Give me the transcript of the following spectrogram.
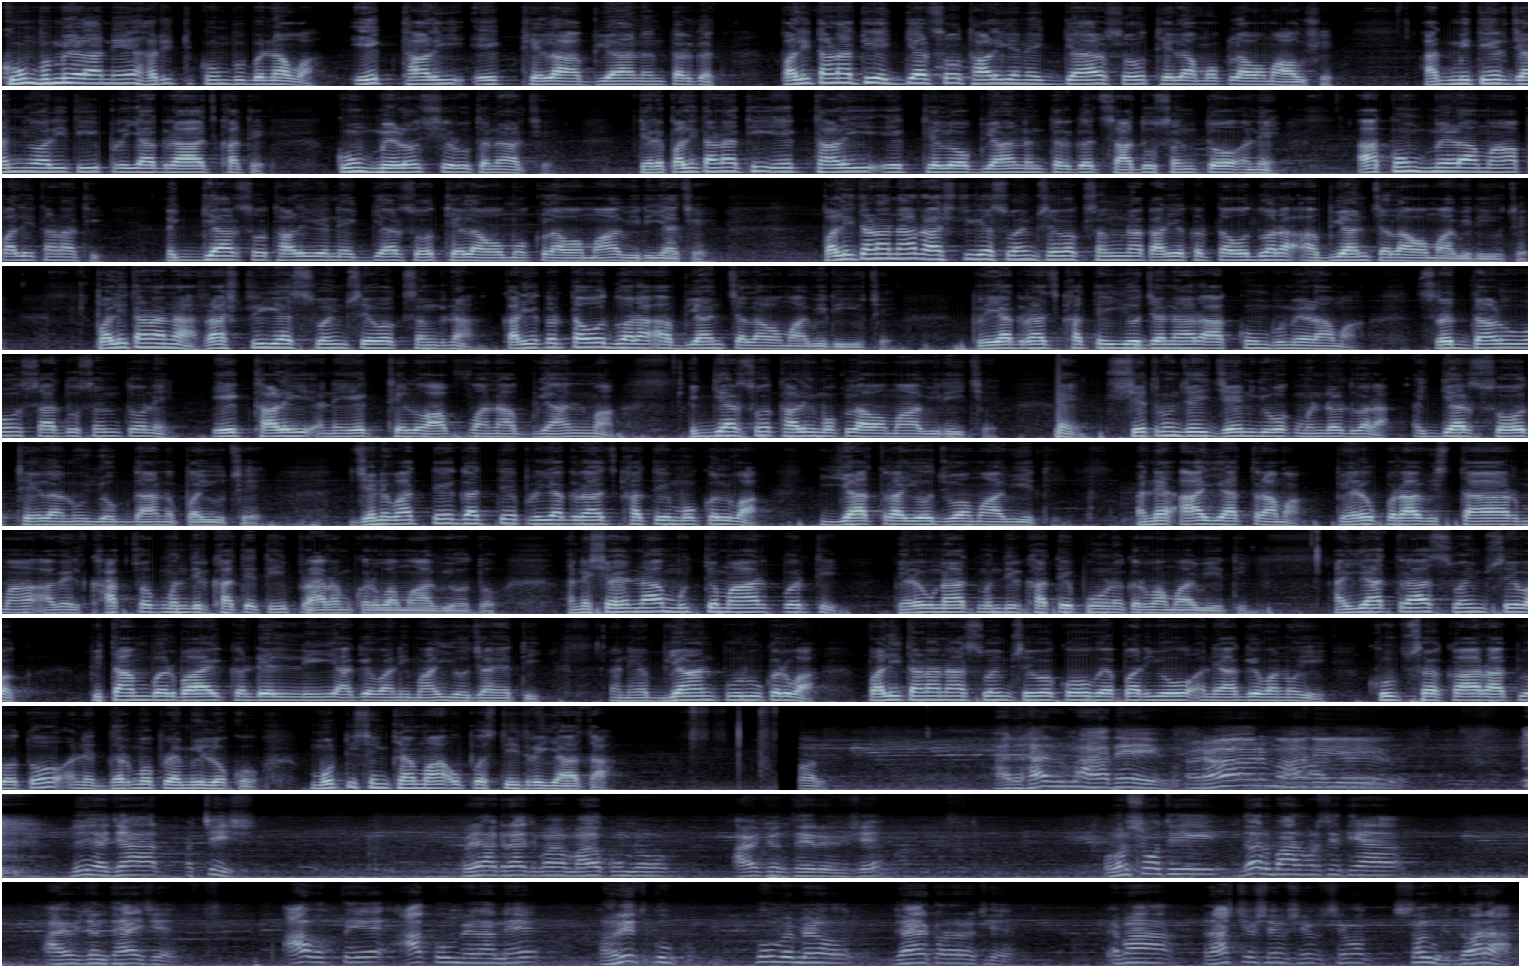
કુંભ મેળાને હરિત કુંભ બનાવવા. એક થાળી, એક થેલા અભિયાન અંતર્ગત પાલિતાણાથી અગિયારસો થાળી અને અગિયારસો થેલા મોકલાવવામાં આવશે. આગામી તેર જાન્યુઆરીથી પ્રયાગરાજ ખાતે કુંભ મેળો શરૂ થનાર છે. ત્યારે પાલિતાણાથી એક થાળી, એક થેલો અભિયાન અંતર્ગત સાધુ સંતો અને આ કુંભ મેળામાં પાલિતાણાથી અગિયારસો થાળી અને અગિયારસો થેલાઓ મોકલાવવામાં આવી રહ્યા છે. પાલિતાણાના રાષ્ટ્રીય સ્વયંસેવક સંઘના કાર્યકર્તાઓ દ્વારા અભિયાન ચલાવવામાં આવી રહ્યું છે. પાલિતાણાના રાષ્ટ્રીય સ્વયંસેવક સંઘના કાર્યકર્તાઓ દ્વારા અભિયાન ચલાવવામાં આવી રહ્યું છે. પ્રયાગરાજ ખાતે યોજાનાર આ કુંભ મેળામાં શ્રદ્ધાળુઓ, સાધુ સંતોને એક થાળી અને એક થેલો આપવાના અભિયાનમાં અગિયારસો થાળી મોકલાવવામાં આવી રહી છે. અને શેત્રુંજય જૈન યુવક મંડળ દ્વારા અગિયારસો થેલાનું યોગદાન અપાયું છે. જેને વાતે ગાતે પ્રયાગરાજ ખાતે મોકલવા યાત્રા યોજવામાં આવી હતી. અને આ યાત્રામાં ભૈરવપરા વિસ્તારમાં આવેલ ખાકચોક મંદિર ખાતેથી પ્રારંભ કરવામાં આવ્યો હતો અને શહેરના મુખ્ય માર્ગ પરથી ભૈરવનાથ મંદિર ખાતે પૂર્ણ કરવામાં આવી હતી. આ યાત્રા સ્વયંસેવક પિતાંબરભાઈ કંડેલની આગેવાનીમાં યોજાઈ હતી અને અભિયાન પૂરું કરવા પાલિતાણાના સ્વયંસેવકો, વેપારીઓ અને આગેવાનોએ ખૂબ સહકાર આપ્યો હતો અને ધર્મપ્રેમી લોકો મોટી સંખ્યામાં ઉપસ્થિત રહ્યા હતા. હર હર મહાદેવ. હર હર મહાદેવ. બે હજાર પચીસ પ્રયાગરાજમાં મહાકુંભનું આયોજન થઈ રહ્યું છે. વર્ષોથી દર બાર વર્ષે ત્યાં આયોજન થાય છે. આ વખતે આ કુંભ મેળાને હરિત કુંભ કુંભ મેળો જાહેર કરવાનો છે. એમાં રાષ્ટ્રીય સેવ સેવ- સેવક સંઘ દ્વારા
